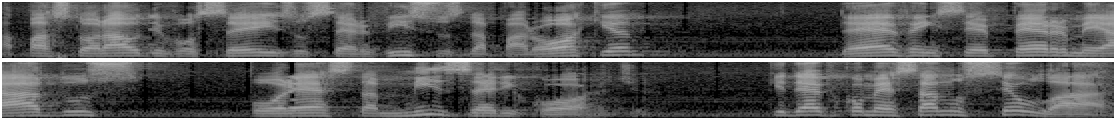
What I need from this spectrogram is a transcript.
A pastoral de vocês, os serviços da paróquia, devem ser permeados por esta misericórdia, que deve começar no seu lar,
